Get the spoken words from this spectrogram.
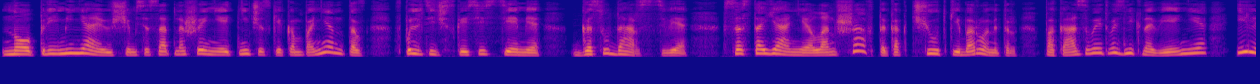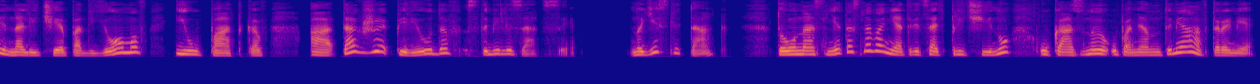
но при меняющемся соотношении этнических компонентов в политической системе, государстве, состояние ландшафта, как чуткий барометр, показывает возникновение или наличие подъемов и упадков, а также периодов стабилизации. Но если так, то у нас нет оснований отрицать причину, указанную упомянутыми авторами.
